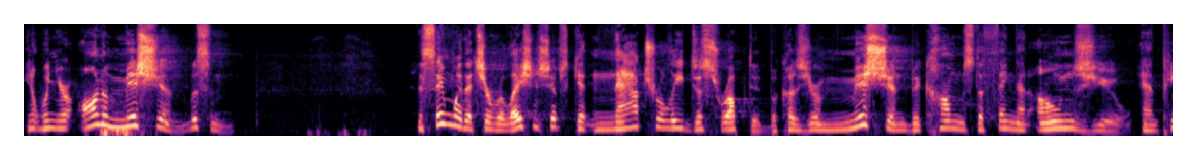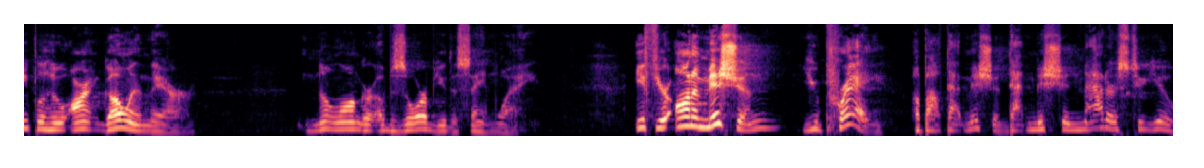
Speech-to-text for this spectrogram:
You know, when you're on a mission, listen, the same way that your relationships get naturally disrupted because your mission becomes the thing that owns you, and people who aren't going there no longer absorb you the same way. If you're on a mission, you pray about that mission. That mission matters to you.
